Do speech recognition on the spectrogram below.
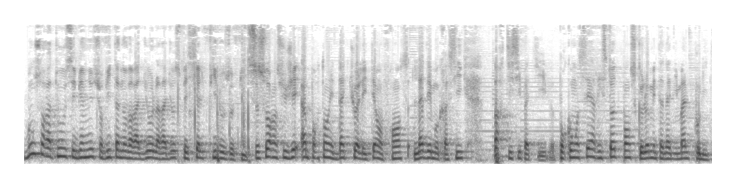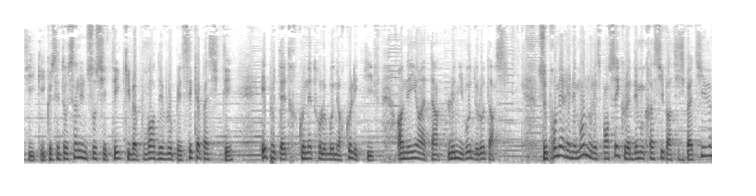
Bonsoir à tous et bienvenue sur Vitanova Radio, la radio spéciale philosophie. Ce soir, un sujet important et d'actualité en France, la démocratie participative. Pour commencer, Aristote pense que l'homme est un animal politique et que c'est au sein d'une société qu'il va pouvoir développer ses capacités et peut-être connaître le bonheur collectif en ayant atteint le niveau de l'autarcie. Ce premier élément nous laisse penser que la démocratie participative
